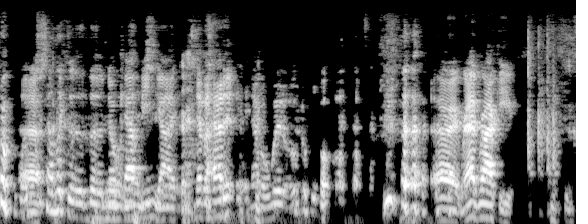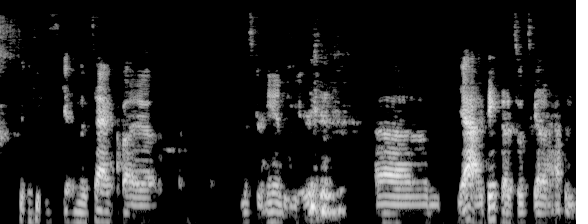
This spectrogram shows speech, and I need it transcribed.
Uh, you sound like the, the no caffeine guy. Never had it, never will. All right, Rad Rocky. He's getting attacked by uh, Mr. Handy here. Um, yeah, I think that's what's gonna happen.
